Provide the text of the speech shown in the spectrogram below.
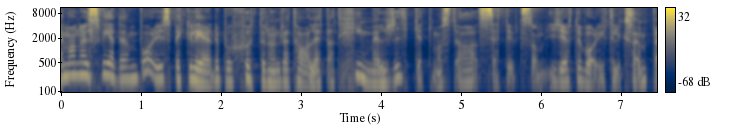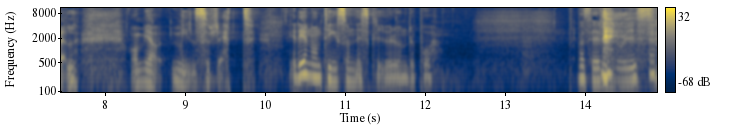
Emanuel Swedenborg spekulerade på 1700-talet att himmelriket måste ha sett ut som Göteborg till exempel, om jag minns rätt. Är det någonting som ni skriver under på? Vad säger du Louise?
